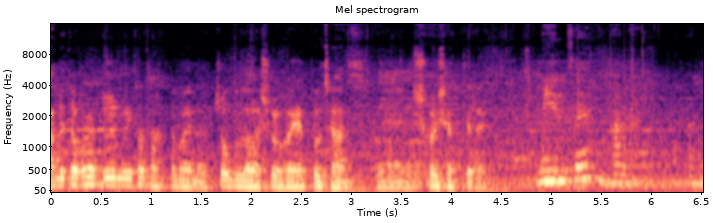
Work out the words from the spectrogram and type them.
আমি তো ওখানে দুই মিনিটও থাকতে পারি না চোখ জ্বলা শুরু হয় এত ঝাঁজ সরিষার তেলে। মিলছে ভালো ভালো।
